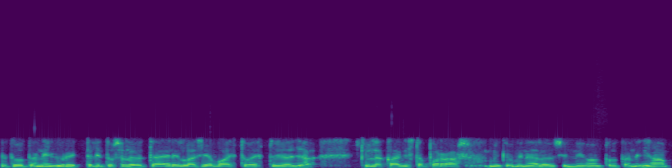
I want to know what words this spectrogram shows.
ja tuota, niin yrittelin tuossa löytää erilaisia vaihtoehtoja ja kyllä kaikista paras, minkä minä löysin, niin on tuota, niin ihan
